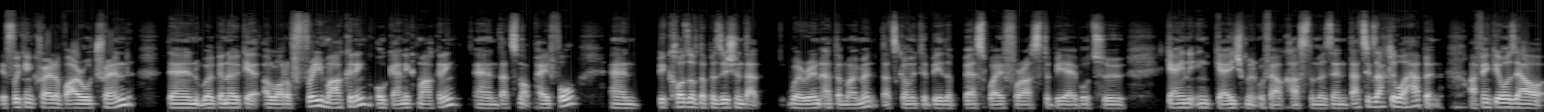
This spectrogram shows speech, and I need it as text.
If we can create a viral trend, then we're going to get a lot of free marketing, organic marketing, and that's not paid for. And because of the position that we're in at the moment, that's going to be the best way for us to be able to gain engagement with our customers. And that's exactly what happened. I think it was our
